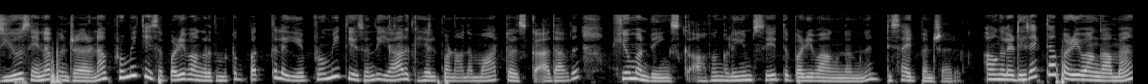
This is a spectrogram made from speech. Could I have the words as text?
ஜியூஸ் என்ன பண்ணுறாருன்னா ப்ரொமீத்தியஸை பழி வாங்குறது மட்டும் பத்தலையே. ப்ரொமீத்தியஸ் வந்து யாருக்கு ஹெல்ப் பண்ணா? அந்த மார்டல்ஸ்க்கு அதாவது ஹியூமன் பீயிங்ஸ்க்கு அவங்களையும் சேர்த்து பழி வாங்கணும்னு டிசைட் பண்ணுறாரு அவங்கள டிரெக்டாக பழி வாங்காமல்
